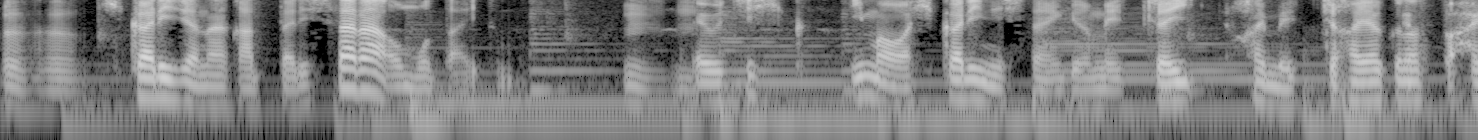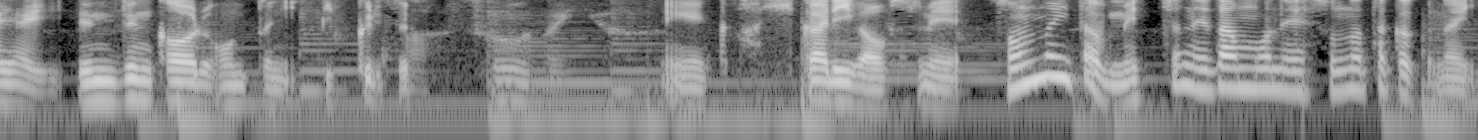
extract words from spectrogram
うんうん。光じゃなかったりしたら重たいと思う。うんうん、えうちひか今は光にしたんやけど、めっちゃいい、はい、めっちゃ速くなっ。たぱ早い。全然変わる、本当に。びっくりする。あ、そうなんや。えー光がおすすめ。そんなに多分めっちゃ値段もね、そんな高くない。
